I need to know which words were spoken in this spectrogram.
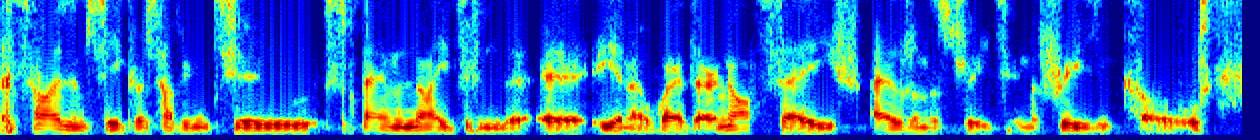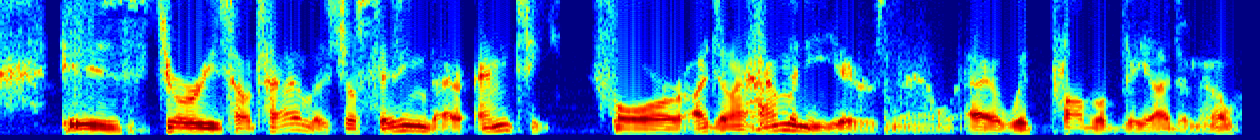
asylum seekers having to spend nights in the uh, you know where they're not safe out on the streets in the freezing cold, is Jury's Hotel is just sitting there empty for I don't know how many years now, uh, with probably I don't know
